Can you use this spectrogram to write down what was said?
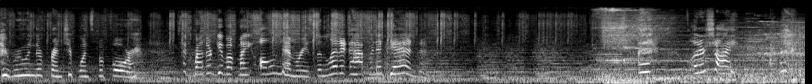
I ruined their friendship once before. I'd rather give up my own memories than let it happen again. Fluttershy!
